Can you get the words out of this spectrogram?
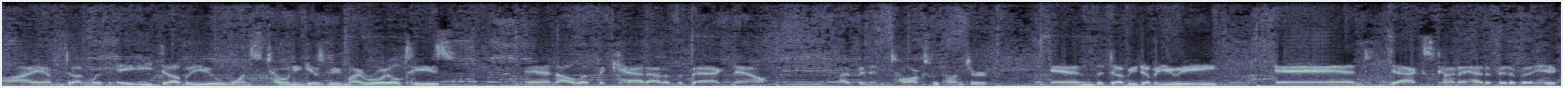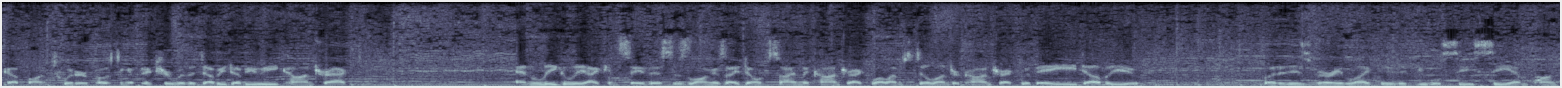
I am done with AEW once Tony gives me my royalties, and I'll let the cat out of the bag now. I've been in talks with Hunter and the WWE, and Dax kind of had a bit of a hiccup on Twitter posting a picture with a WWE contract. And legally, I can say this as long as I don't sign the contract while I'm still under contract with AEW. But it is very likely that you will see CM Punk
